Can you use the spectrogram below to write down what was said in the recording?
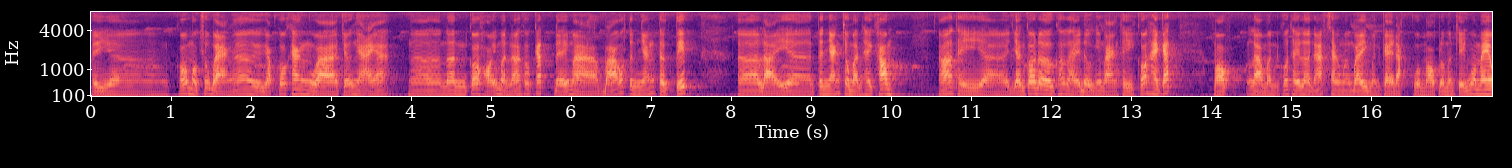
thì uh, có một số bạn uh, gặp khó khăn và trở ngại uh, nên có hỏi mình uh, có cách để mà báo tin nhắn trực tiếp ờ, lại tin nhắn cho mình hay không. Đó thì vẫn có đơn có thể được nhưng bạn thì có hai cách. Một là mình có thể lên app sang bay mình cài đặt và một là mình chuyển qua mail.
